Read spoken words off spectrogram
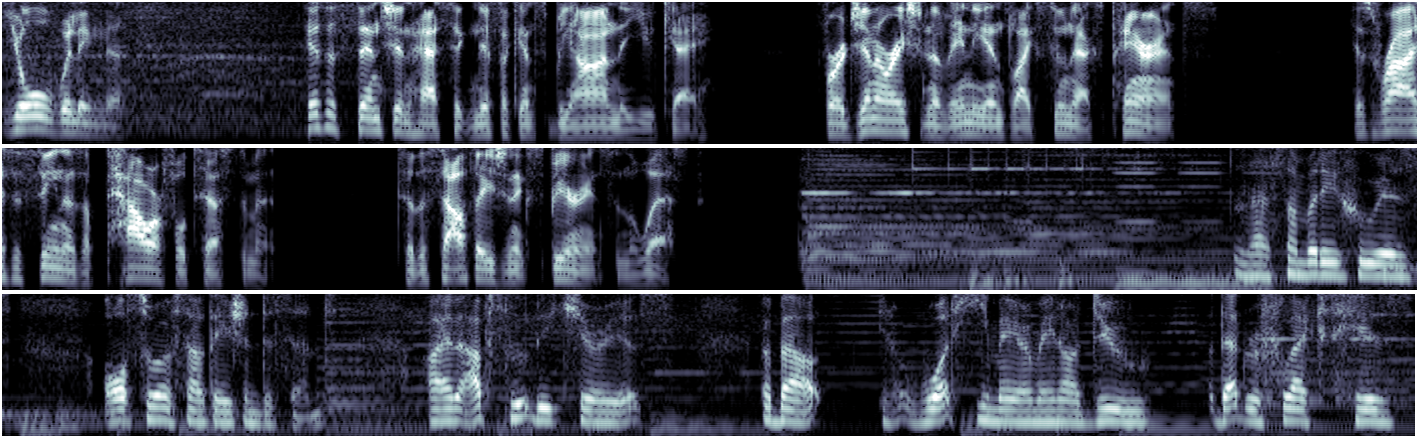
your willingness. His ascension has significance beyond the UK. For a generation of Indians like Sunak's parents, his rise is seen as a powerful testament to the South Asian experience in the West. And as somebody who is also of South Asian descent, I am absolutely curious about you know what he may or may not do that reflects his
